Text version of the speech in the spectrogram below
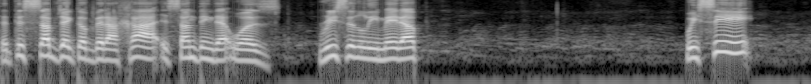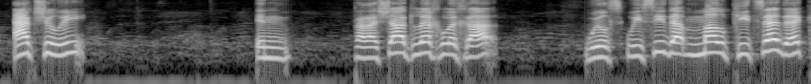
that this subject of beracha is something that was recently made up. We see actually in Parashat Lech Lecha, we'll, we see that Malkitzedek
